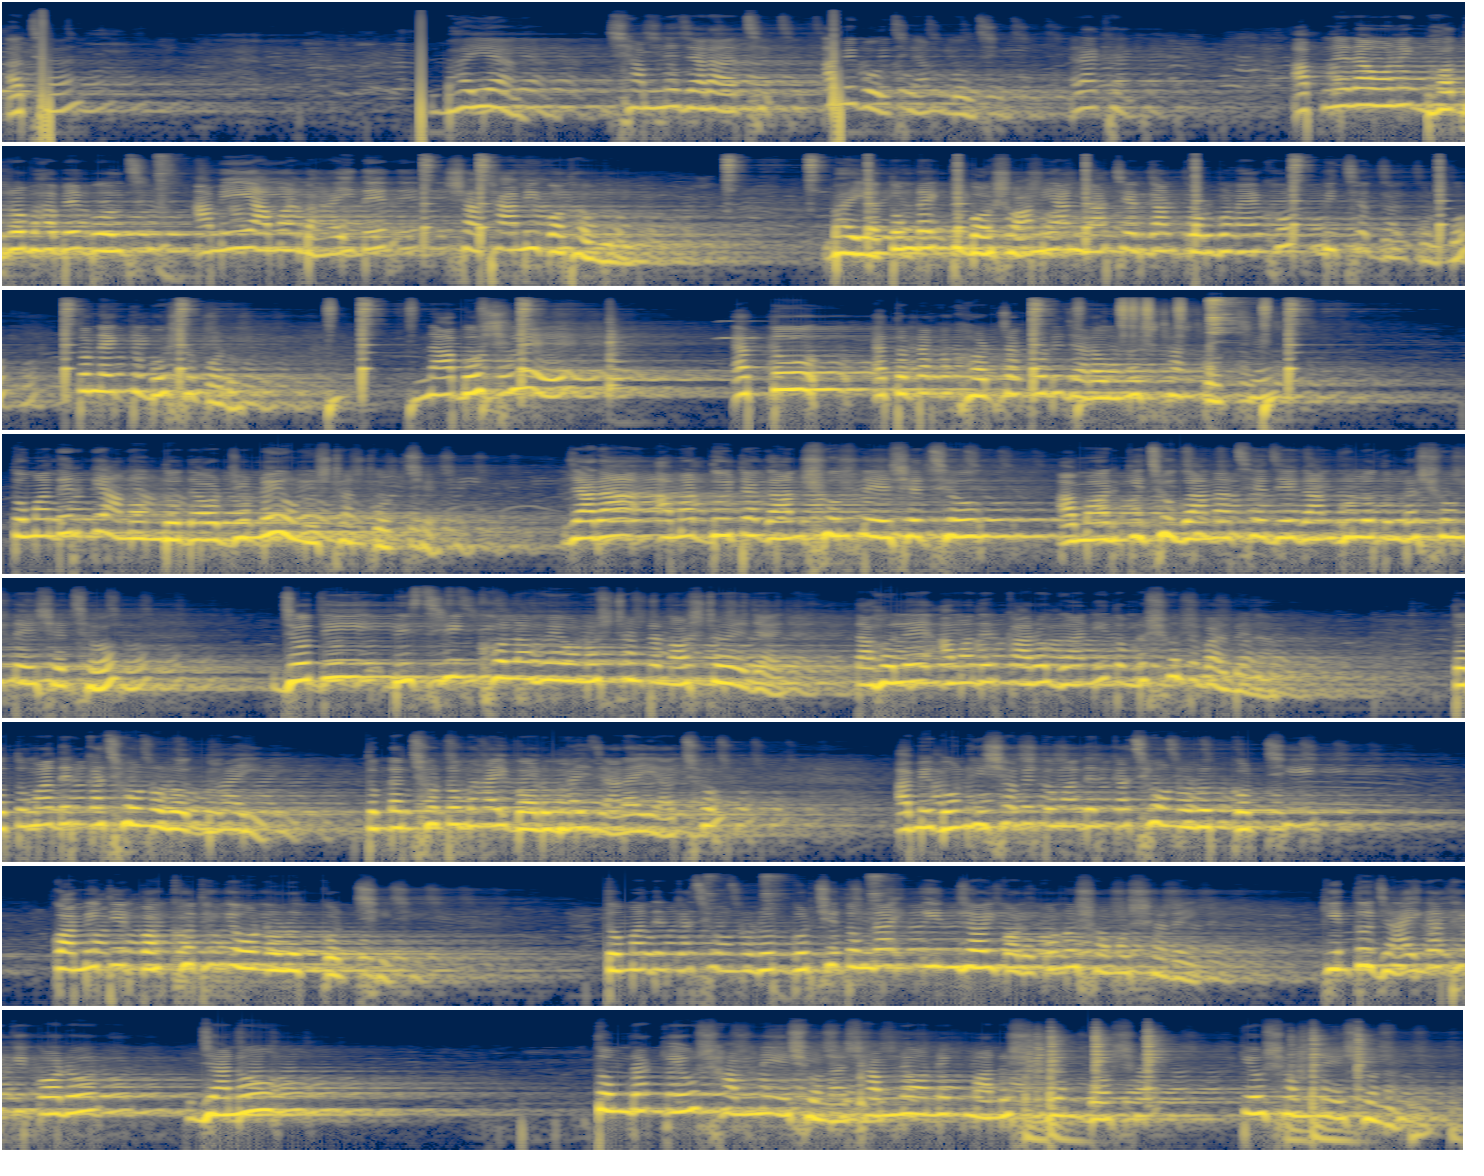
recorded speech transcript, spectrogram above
আচ্ছা। ভাইয়া, সামনে যারা আছে, আমি বলছি আমি বলছি, রাখেন। আপনারা অনেক ভদ্রভাবে বলছেন, আমি আমার ভাইদের সাথে আমি কথা বলি। ভাইয়া, তোমরা একটু বসো, আমি আর নাচের গান করব না এখন, বিচ্ছেদ গান করব। তোমরা একটু বসে পড়ো। না বসলে এত এত টাকা খরচা করে যারা অনুষ্ঠান করছে তোমাদেরকে আনন্দ দেওয়ার জন্যই অনুষ্ঠান করছে। যারা আমার দুইটা গান শুনতে এসেছ, আমার কিছু গান আছে যে গানগুলো তোমরা শুনতে এসেছ, যদি বিশৃঙ্খলা হয়ে অনুষ্ঠানটা নষ্ট হয়ে যায়, তাহলে আমাদের কারও গানই তোমরা শুনতে পারবে না। তো তোমাদের কাছে অনুরোধ, ভাই, তোমরা ছোট ভাই, বড় ভাই যারাই আছো, আমি বোন হিসাবে তোমাদের কাছে অনুরোধ করছি কমিটির পক্ষ থেকে অনুরোধ করছি। তোমাদের কাছে অনুরোধ করছি, তোমরা এনজয় করো, কোনো সমস্যা নেই। কিন্তু জায়গা থেকে করো, যেন তোমরা কেউ সামনে এসো না। সামনে অনেক মানুষজন বসা, কেউ সামনে এসো না।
